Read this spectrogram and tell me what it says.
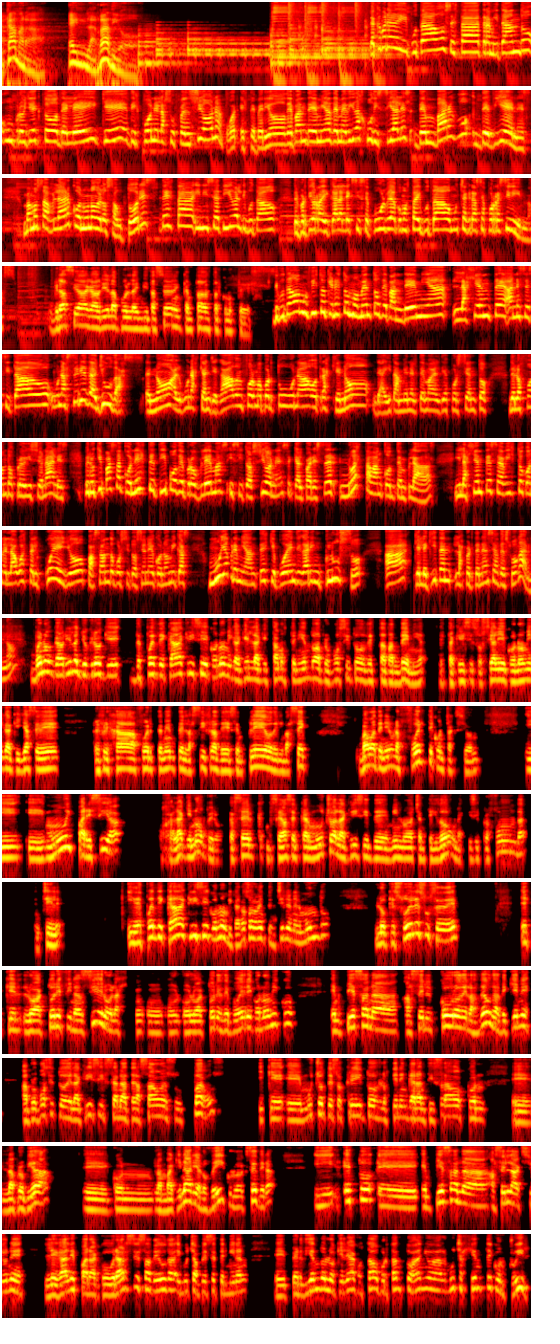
Cámara, en la radio. La Cámara de Diputados está tramitando un proyecto de ley que dispone la suspensión por este periodo de pandemia de medidas judiciales de embargo de bienes. Vamos a hablar con uno de los autores de esta iniciativa, el diputado del Partido Radical, Alexis Sepúlveda. ¿Cómo está, diputado? Muchas gracias por recibirnos. Gracias, Gabriela, por la invitación. Encantado de estar con ustedes. Diputado, hemos visto que en estos momentos de pandemia la gente ha necesitado una serie de ayudas, ¿no? Algunas que han llegado en forma oportuna, otras que no. De ahí también el tema del 10% de los fondos previsionales. Pero ¿qué pasa con este tipo de problemas y situaciones que al parecer no estaban contempladas y la gente se ha visto con el agua hasta el cuello, pasando por situaciones económicas muy apremiantes que pueden llegar incluso a que le quiten las pertenencias de su hogar, ¿no? Bueno, Gabriela, yo creo que después de cada crisis económica, que es la que estamos teniendo a propósito de esta pandemia, esta crisis social y económica que ya se ve reflejada fuertemente en las cifras de desempleo del IMASEC, vamos a tener una fuerte contracción y, muy parecida, ojalá que no, pero se, se va a acercar mucho a la crisis de 1982, una crisis profunda en Chile, y después de cada crisis económica, no solamente en Chile, en el mundo, lo que suele suceder es que los actores financieros o, los actores de poder económico empiezan a, hacer el cobro de las deudas de quienes, a propósito de la crisis, se han atrasado en sus pagos y que eh, muchos de esos créditos los tienen garantizados con eh, la propiedad, eh, con las maquinarias, los vehículos, etcétera, y esto eh, empiezan a hacer las acciones legales para cobrarse esa deuda y muchas veces terminan eh, perdiendo lo que le ha costado por tantos años a mucha gente construir.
